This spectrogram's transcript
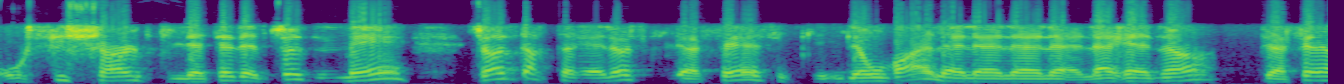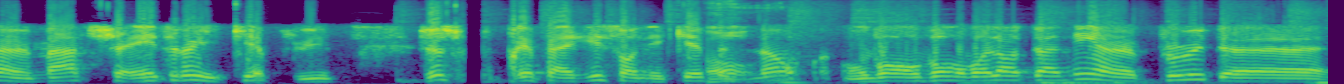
aussi sharp qu'il l'était d'habitude. Mais John Tortorella, ce qu'il a fait, c'est qu'il a ouvert l'aréna, puis il a fait un match intra-équipe, lui, juste pour préparer son équipe. Oh. Non, on va, on va, on va leur donner un peu de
